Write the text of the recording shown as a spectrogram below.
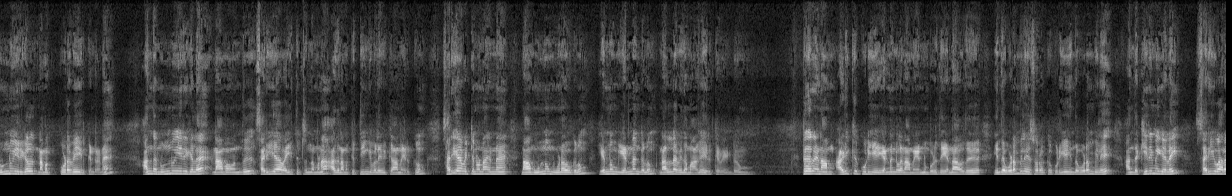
நுண்ணுயிர்கள் நமக்கு கூடவே இருக்கின்றன. அந்த நுண்ணுயிர்களை நாம் வந்து சரியாக வைத்துட்டு இருந்தோம்னா அது நமக்கு தீங்கு விளைவிக்காமல் இருக்கும். சரியாக வைக்கணும்னா என்ன? நாம் உண்ணும் உணவுகளும் எண்ணும் எண்ணங்களும் நல்ல விதமாக இருக்க வேண்டும். பிறரை நாம் அழிக்கக்கூடிய எண்ணங்களை நாம் எண்ணும் பொழுது என்னாவது? இந்த உடம்பிலே சுரக்கக்கூடிய இந்த உடம்பிலே அந்த கிருமிகளை சரிவர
